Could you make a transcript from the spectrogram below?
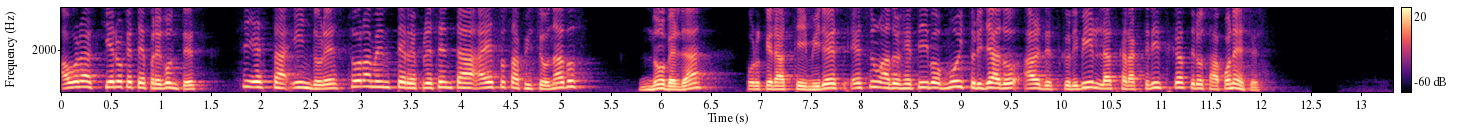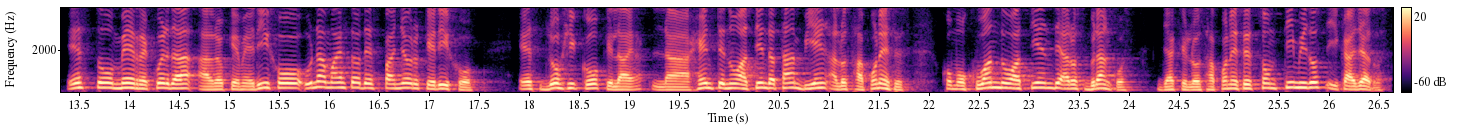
Ahora quiero que te preguntes si esta índole solamente representa a estos aficionados. No, ¿verdad? Porque la timidez es un adjetivo muy trillado al describir las características de los japoneses. Esto me recuerda a lo que me dijo una maestra de español que dijo, es lógico que la, gente no atienda tan bien a los japoneses como cuando atiende a los blancos, ya que los japoneses son tímidos y callados.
